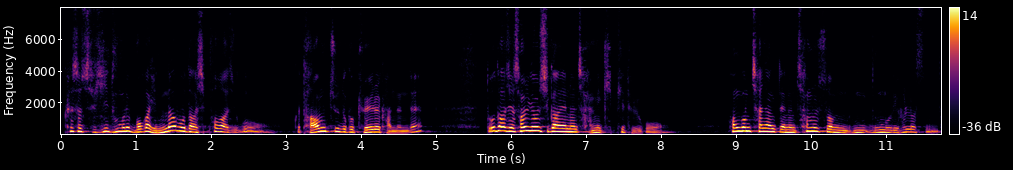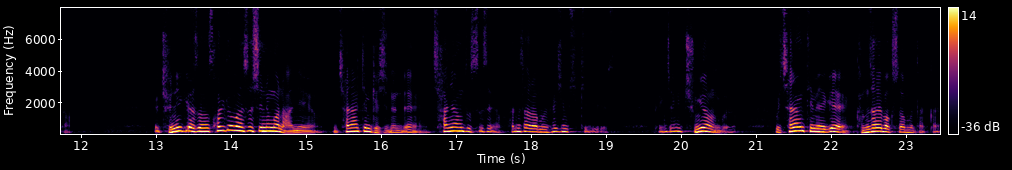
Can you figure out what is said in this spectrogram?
그래서 이 눈물에 뭐가 있나 보다 싶어가지고 그 다음 주도 그 교회를 갔는데 또다시 설교 시간에는 잠이 깊이 들고 헌금 찬양 때는 참을 수 없는 눈- 눈물이 흘렀습니다. 주님께서는 설교만 쓰시는 건 아니에요. 찬양팀 계시는데 찬양도 쓰세요. 한 사람을 회심시키기 위해서. 굉장히 중요한 거예요. 우리 찬양팀에게 감사의 박수 한번 달까요?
